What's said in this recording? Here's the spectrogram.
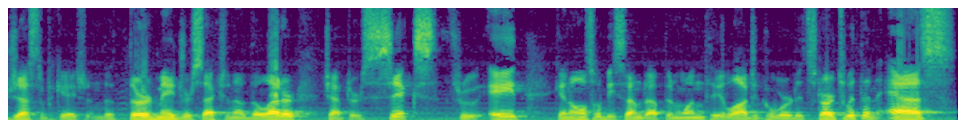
justification. The third major section of the letter, chapters 6 through 8, can also be summed up in one theological word. It starts with an S.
